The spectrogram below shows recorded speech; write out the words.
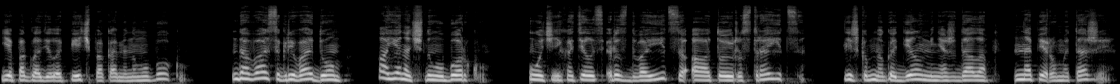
Я погладила печь по каменному боку. «Давай, согревай дом, а я начну уборку». Очень хотелось раздвоиться, а то и расстроиться. Слишком много дел меня ждало на первом этаже.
